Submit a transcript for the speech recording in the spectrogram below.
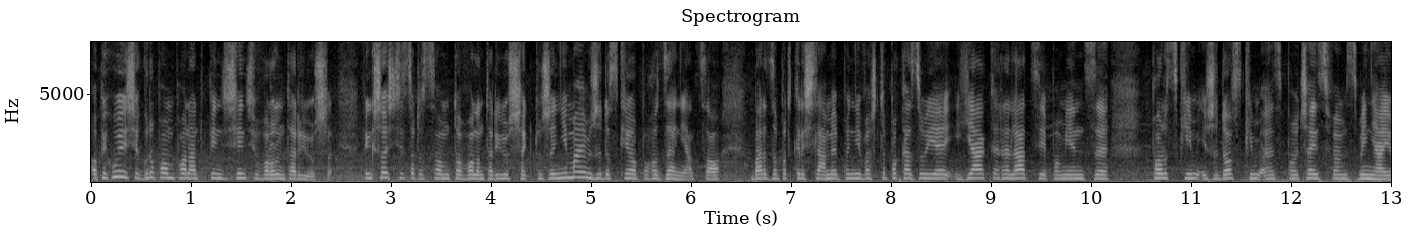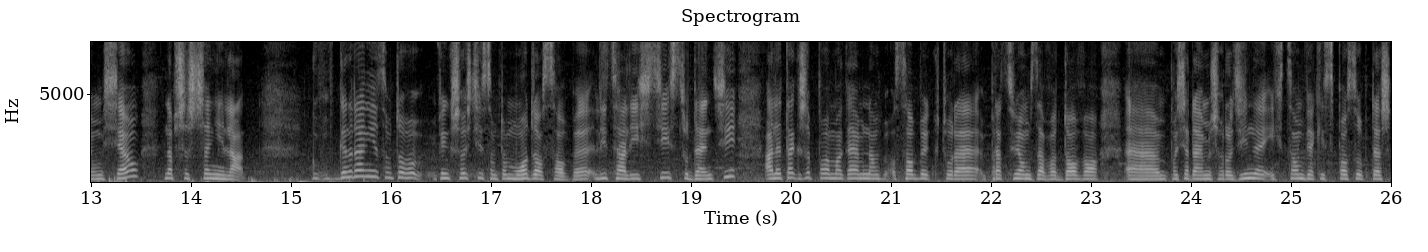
Opiekuję się grupą ponad 50 wolontariuszy. W większości to są to wolontariusze, którzy nie mają żydowskiego pochodzenia, co bardzo podkreślamy, ponieważ to pokazuje, jak relacje pomiędzy polskim i żydowskim e, społeczeństwem zmieniają się na przestrzeni lat. Generalnie są to, w większości są to młode osoby, licealiści, studenci, ale także pomagają nam osoby, które pracują zawodowo, e, posiadają już rodziny i chcą w jakiś sposób też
